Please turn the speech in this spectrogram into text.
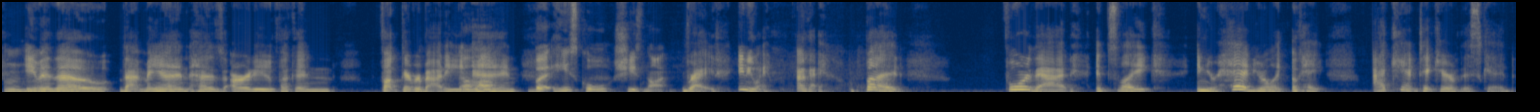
Mhm. Even though that man has already fucking fucked everybody. Uh-huh. And, but he's cool. She's not. right. Anyway, okay. But for that, it's like in your head, you're like, okay, I can't take care of this kid.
